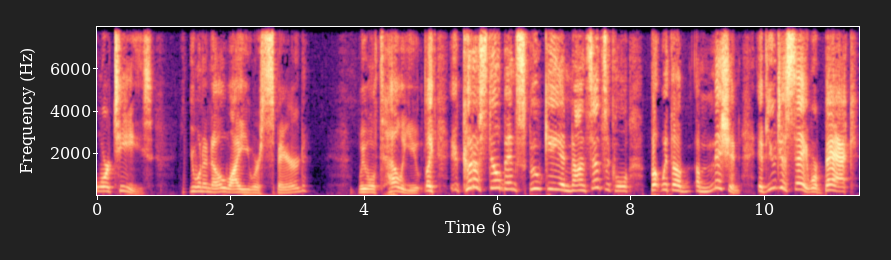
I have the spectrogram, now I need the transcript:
Ortiz, you want to know why you were spared? We will tell you. Like, it could have still been spooky and nonsensical, but with a, a mission. If you just say, we're back,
